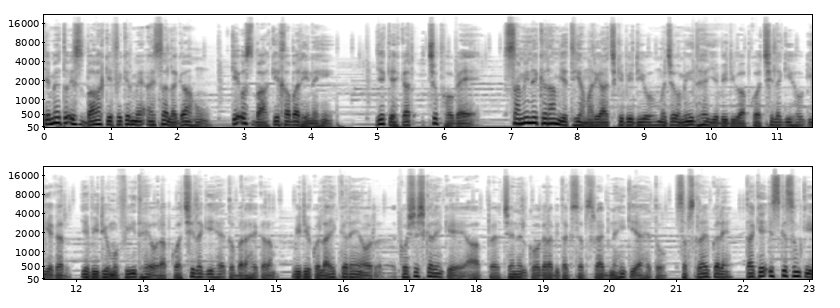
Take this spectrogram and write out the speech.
कि मैं तो इस बाग की फ़िक्र में ऐसा लगा हूँ कि उस बाग की खबर ही नहीं। ये कहकर चुप हो गए। समीन कराम, ये थी हमारी आज की वीडियो। मुझे उम्मीद है ये वीडियो आपको अच्छी लगी होगी। अगर ये वीडियो मुफीद है और आपको अच्छी लगी है तो बरह करम वीडियो को लाइक करें और कोशिश करें कि आप चैनल को अगर अभी तक सब्सक्राइब नहीं किया है तो सब्सक्राइब करें ताकि इस किस्म की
